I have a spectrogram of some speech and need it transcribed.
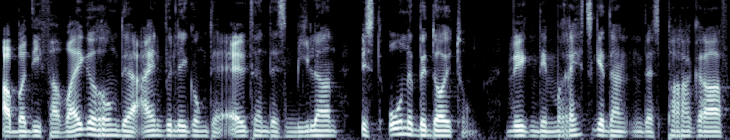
Aber die Verweigerung der Einwilligung der Eltern des Milan ist ohne Bedeutung, wegen dem Rechtsgedanken des Paragraph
